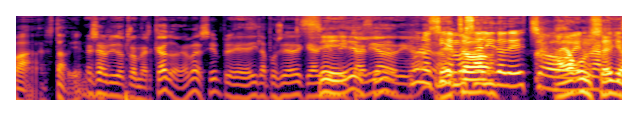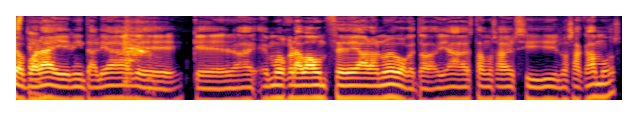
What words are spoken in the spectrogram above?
va, está bien. Es abrir otro mercado, además, siempre hay la posibilidad de que Sí, alguien de Italia sí. diga... Bueno, "Ah, sí, De hemos hecho, salido de hecho. Hay algún sello revista. por ahí en Italia que, que hemos grabado un CD ahora nuevo que todavía estamos a ver si lo sacamos.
